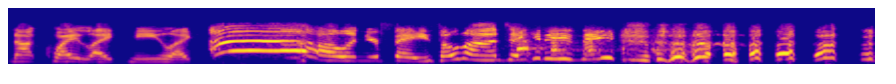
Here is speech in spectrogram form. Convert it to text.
not quite like me, like ah, all in your face. Hold on, take it easy.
